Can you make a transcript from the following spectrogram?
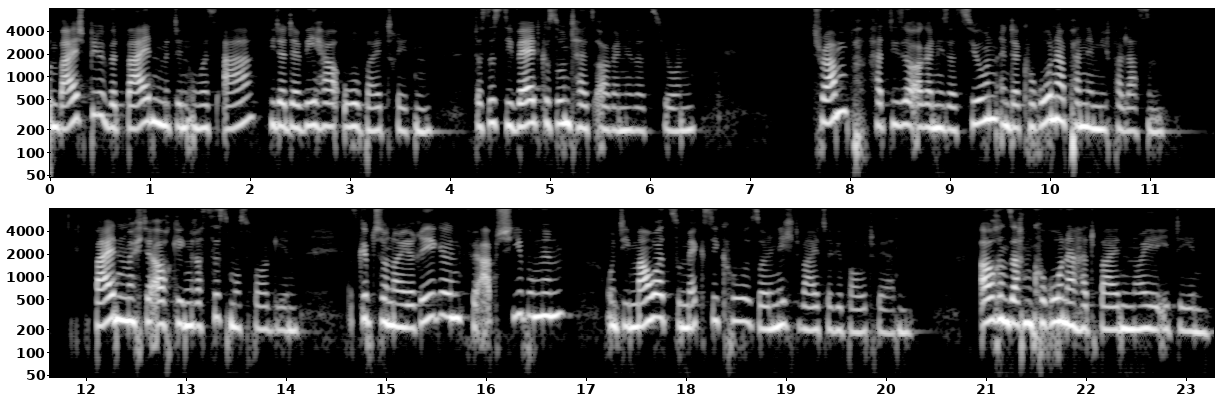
Zum Beispiel wird Biden mit den USA wieder der WHO beitreten. Das ist die Weltgesundheitsorganisation. Trump hat diese Organisation in der Corona-Pandemie verlassen. Biden möchte auch gegen Rassismus vorgehen. Es gibt schon neue Regeln für Abschiebungen und die Mauer zu Mexiko soll nicht weitergebaut werden. Auch in Sachen Corona hat Biden neue Ideen.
